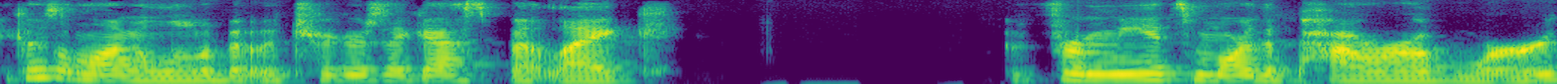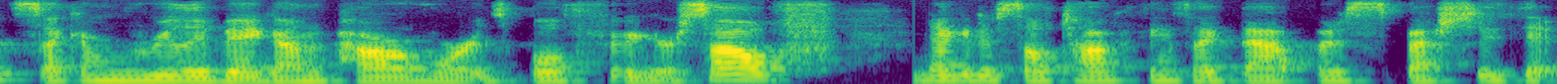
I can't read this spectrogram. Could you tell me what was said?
it goes along a little bit with triggers, I guess, but like for me, it's more the power of words. Like I'm really big on the power of words, both for yourself, negative self talk, things like that, but especially th-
